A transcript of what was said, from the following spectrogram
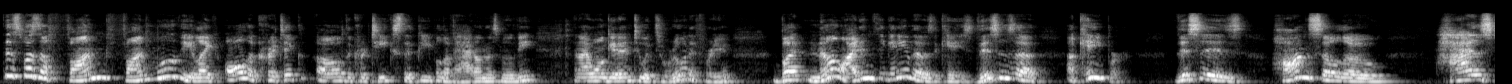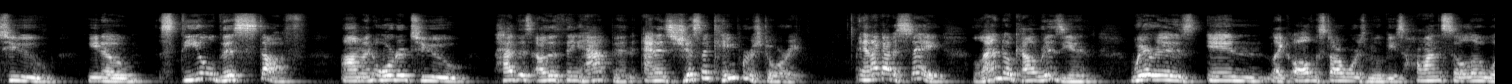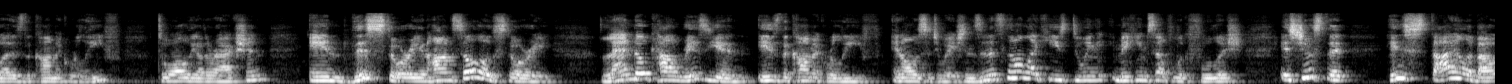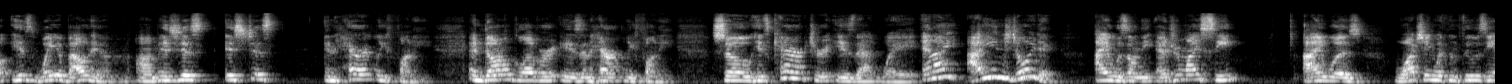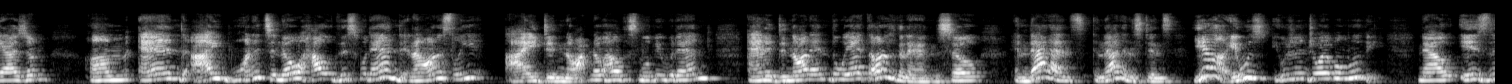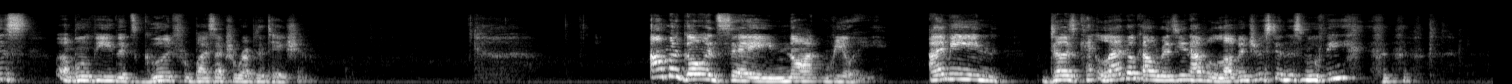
this was a fun, fun movie. Like all the critic, all the critiques that people have had on this movie, and I won't get into it to ruin it for you. But no, I didn't think any of that was the case. This is a, a caper. This is Han Solo has to, you know, steal this stuff um, in order to have this other thing happen, and it's just a caper story. And I gotta say, Lando Calrissian, whereas in like all the Star Wars movies, Han Solo was the comic relief to all the other action. In this story, in Han Solo's story, Lando Calrissian is the comic relief in all the situations, and it's not like he's doing making himself look foolish. It's just that his style about his way about him um, is just it's just inherently funny, and Donald Glover is inherently funny. So his character is that way, and I I enjoyed it. I was on the edge of my seat. I was watching with enthusiasm, um, and I wanted to know how this would end. And honestly, I did not know how this movie would end, and it did not end the way I thought it was going to end. So in that in that instance, yeah, it was it was an enjoyable movie. Now, is this a movie that's good for bisexual representation? I'm gonna go and say not really. I mean, does Lando Calrissian have a love interest in this movie?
